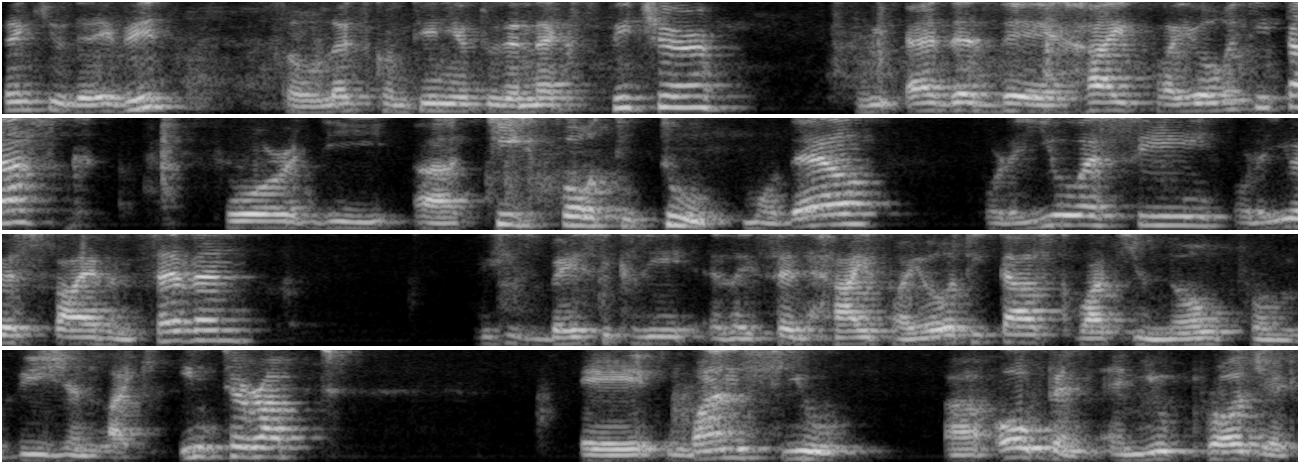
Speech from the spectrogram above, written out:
Thank you, David. So let's continue to the next feature. We added the high priority task for the uh, T42 model, for the USC, for the US 5 and 7. This is basically, as I said, high priority task, what you know from vision like interrupt. Uh, once you uh, open a new project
